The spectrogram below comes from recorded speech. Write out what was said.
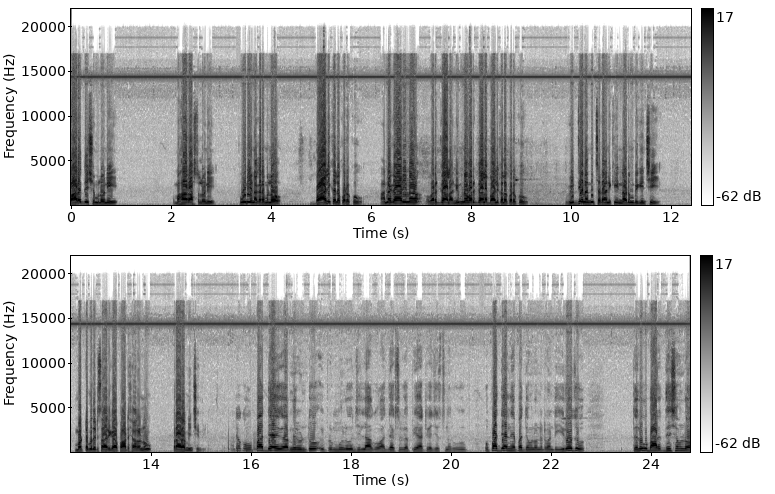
భారతదేశంలోని మహారాష్ట్రలోని పూణే నగరంలో బాలికల కొరకు అణగారిన వర్గాల నిమ్న వర్గాల బాలికల కొరకు విద్యను అందించడానికి నడుం బిగించి మొట్టమొదటిసారిగా పాఠశాలను ప్రారంభించింది. అంటే ఒక ఉపాధ్యాయుగా మీరుంటూ ఇప్పుడు ములుగు జిల్లాకు అధ్యక్షుడిగా పిఆర్టీగా చేస్తున్నారు. ఉపాధ్యాయ నేపథ్యంలో ఉన్నటువంటి ఈరోజు తెలుగు భారతదేశంలో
